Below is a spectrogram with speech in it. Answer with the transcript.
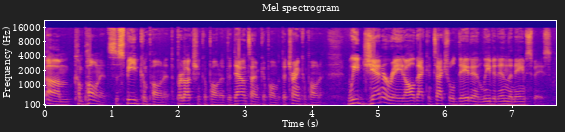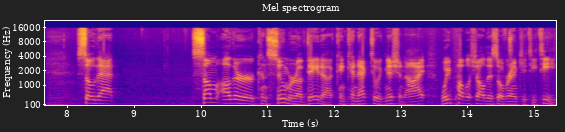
um, components: the speed component, the production component, the downtime component, the trend component. We generate all that contextual data and leave it in the namespace, so that some other consumer of data can connect to Ignition. I we publish all this over MQTT,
